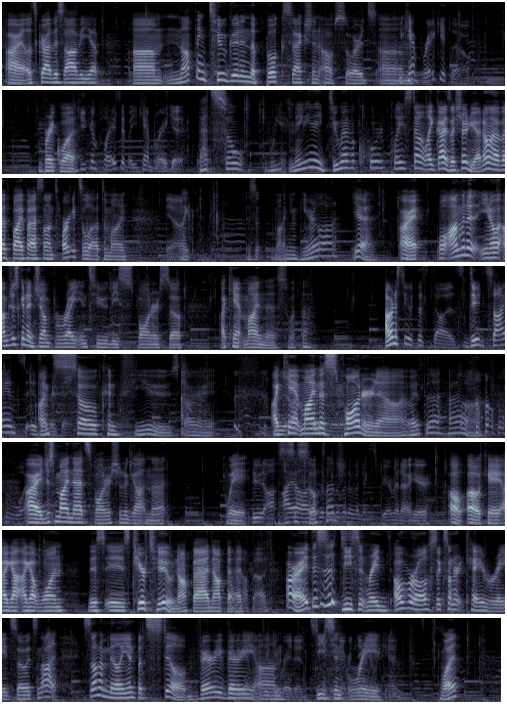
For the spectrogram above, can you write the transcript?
Alright, let's grab this obby, yep. Um, nothing too good in the book section. Oh, swords. Um, you can't break it though. break what? You can place it, but you can't break it. That's so weird. Maybe they do have a core placed down. Like, guys, I showed you. I don't have F bypass on. Target's allowed to mine. Yeah. Like, is it mining here a lot? Yeah. Alright. Well, I'm gonna, you know what? I'm just gonna jump right into the spawners, so I can't mine this. What the? I'm gonna see what this does, dude. Science is. I'm everything. so confused. Alright. I Dude, can't I'm mine the spawner now. What the hell? What? Alright, just mine that spawner. Should have gotten that. Wait. Dude, I, Is I this a uh, did a little bit of an experiment out here. Oh, oh, okay. I got I got one. This is tier two. Not bad, not Oh, bad. not bad. Alright, this is a decent raid. Overall, 600k raid, so it's not it's not a million, but still very, very Then again, we did um get raided, so we need decent everything that we raid. what?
